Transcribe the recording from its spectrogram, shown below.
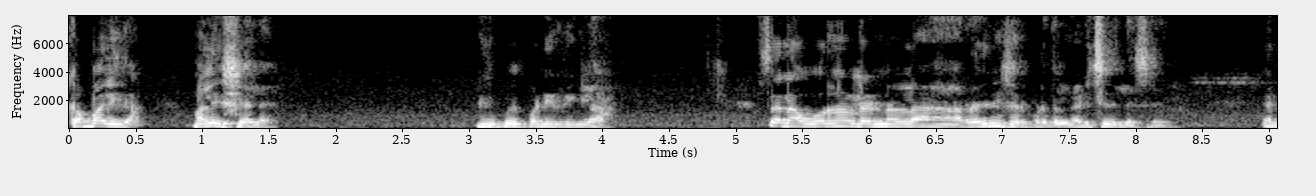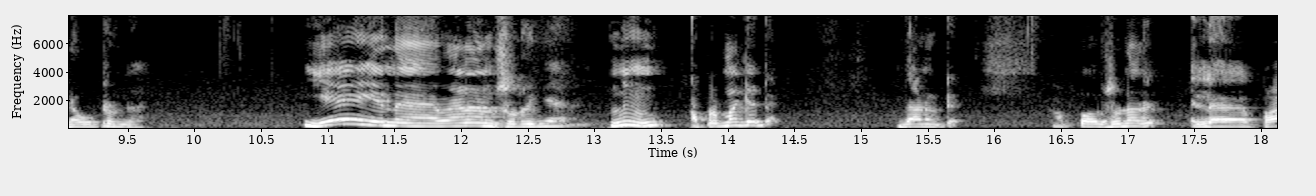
கபாலி தான் மலேசியாவில் நீங்கள் போய் பண்ணிடுறீங்களா? சார் நான் ஒரு நாள் ரெண்டு நாள்லாம் ரஜினி சார் படத்தில் நடிச்சதில்லை சார். என்னை விட்டுருங்க. ஏன் என்னை வேணான்னு சொல்கிறீங்க ம் அப்புறமா கேட்டேன். தானுக்கிட்ட அப்போ அவர் சொன்னார் இல்லை பா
